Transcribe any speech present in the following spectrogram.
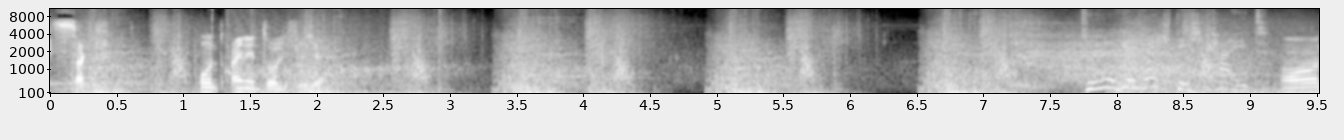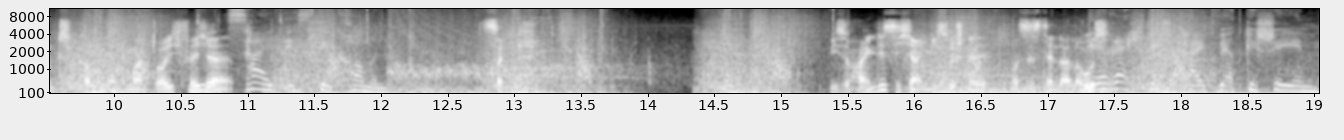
Zack. Und einen Dolchfächer. Und komm, hier nochmal ein Dolchfächer. Zack. Wieso heilen die sich eigentlich so schnell? Was ist denn da los? Gerechtigkeit wird geschehen.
